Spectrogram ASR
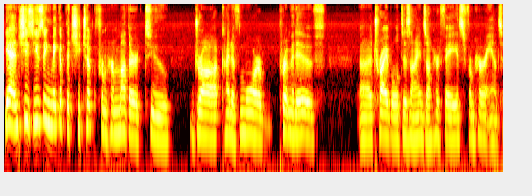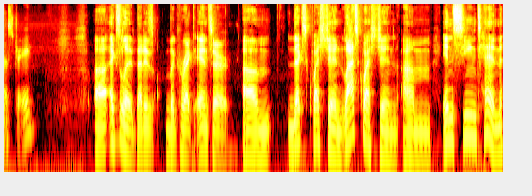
Yeah, and she's using makeup that she took from her mother to draw kind of more primitive uh, tribal designs on her face from her ancestry. Uh, excellent. That is the correct answer. Um, next question. Last question. Um, in scene 10,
